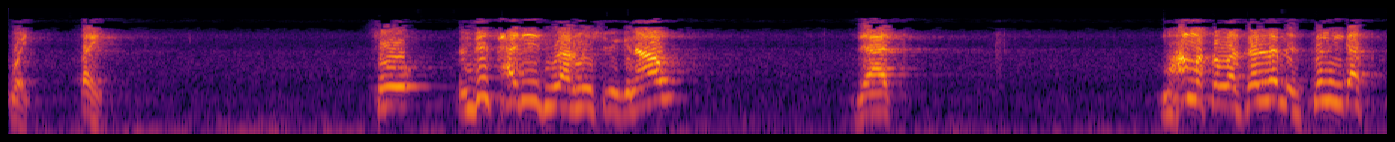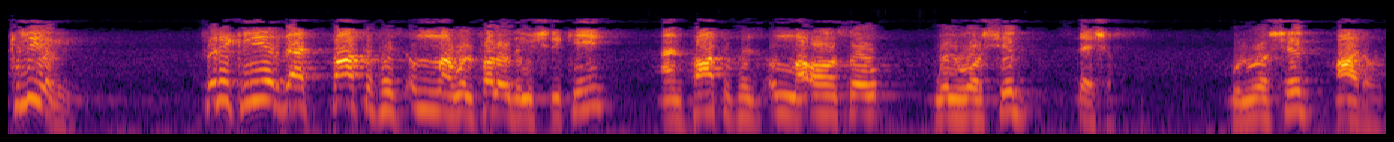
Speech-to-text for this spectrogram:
way. Right. So, in this hadith we are mentioning now, that Muhammad sallallahu alaihi wasallam is telling us clearly, very clear that part of his ummah will follow the mushrikeen and part of his ummah also will worship statues, will worship idols.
